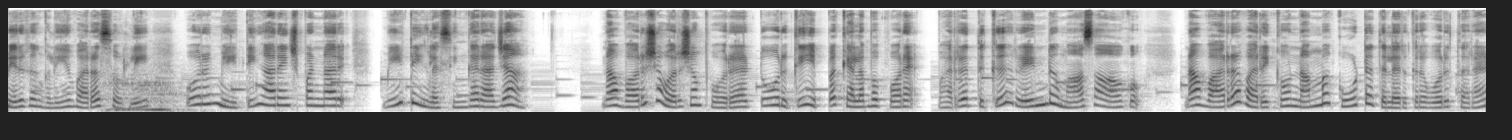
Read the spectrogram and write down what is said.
மிருகங்களையும் வர சொல்லி ஒரு மீட்டிங் அரேஞ்ச் பண்ணார். மீட்டிங்கில் சிங்கராஜா நான் வருஷம் வருஷம் போகிற டூருக்கு இப்போ கிளம்ப போகிறேன் வர்றதுக்கு ரெண்டு மாதம் ஆகும். நான் வர்ற வரைக்கும் நம்ம கூட்டத்தில் இருக்கிற ஒருத்தரை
